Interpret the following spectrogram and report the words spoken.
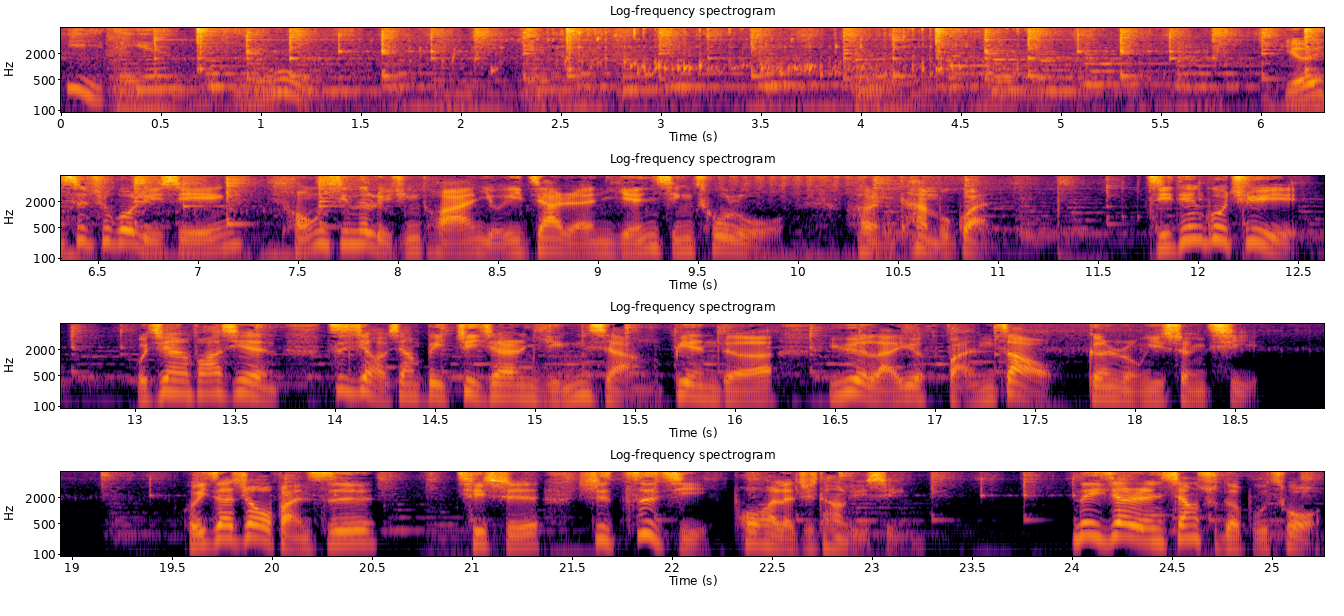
一天一物。有一次出国旅行，同行的旅行团有一家人言行粗鲁，很看不惯。几天过去，我竟然发现自己好像被这家人影响，变得越来越烦躁，更容易生气。回家之后反思，其实是自己破坏了这趟旅行。那家人相处的不错，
